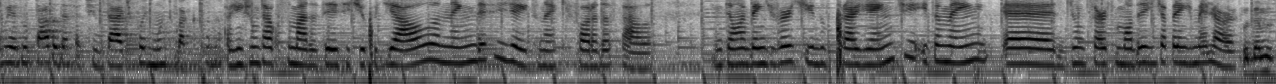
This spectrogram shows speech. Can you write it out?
o resultado dessa atividade foi muito bacana. A gente não está acostumado a ter esse tipo de aula nem desse jeito, né, que fora da sala. Então é bem divertido pra gente e também, é, de um certo modo, a gente aprende melhor. Podemos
